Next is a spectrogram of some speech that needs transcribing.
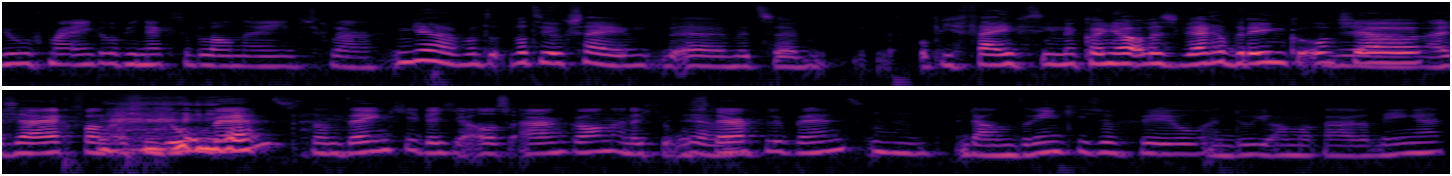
Je hoeft maar één keer op je nek te belanden en het is klaar. Ja, want wat hij ook zei, eh, met eh, op je 15 dan kan je alles wegdrinken of Ja, zo. hij zei echt van, als je jong Ja. bent, dan denk je dat je alles aan kan en dat je Ja. onsterfelijk bent. Mhm. En daarom drink je zoveel en doe je allemaal rare dingen.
